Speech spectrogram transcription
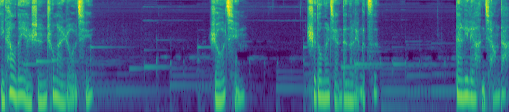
你看我的眼神充满柔情，柔情是多么简单的两个字，但力量很强大。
